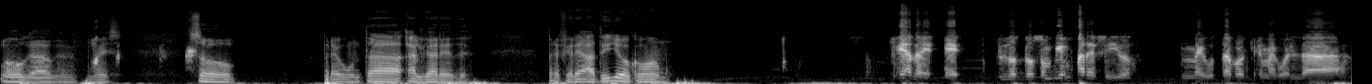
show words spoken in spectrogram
Ok, ok, nice. So, pregunta al garete. ¿Prefieres Atillo o Coamo? Fíjate, eh, los dos son bien parecidos. Me gusta porque me acuerda,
